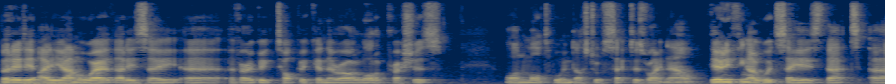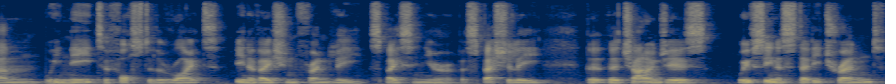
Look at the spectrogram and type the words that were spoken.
but it, I am aware that is a, a, a very big topic, and there are a lot of pressures on multiple industrial sectors right now. The only thing I would say is that um, we need to foster the right innovation friendly space in Europe, especially the, the challenge is we've seen a steady trend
